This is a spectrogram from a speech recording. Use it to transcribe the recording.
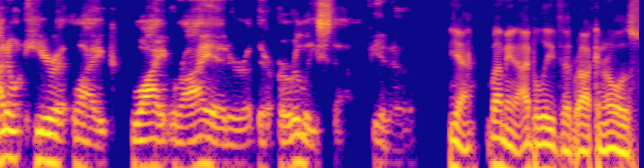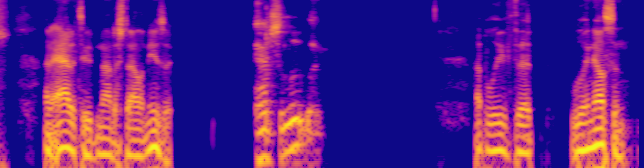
I don't hear it like White Riot or their early stuff. You know, Yeah, I mean, I believe that rock and roll is an attitude, not a style of music. absolutely. I believe that Willie Nelson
